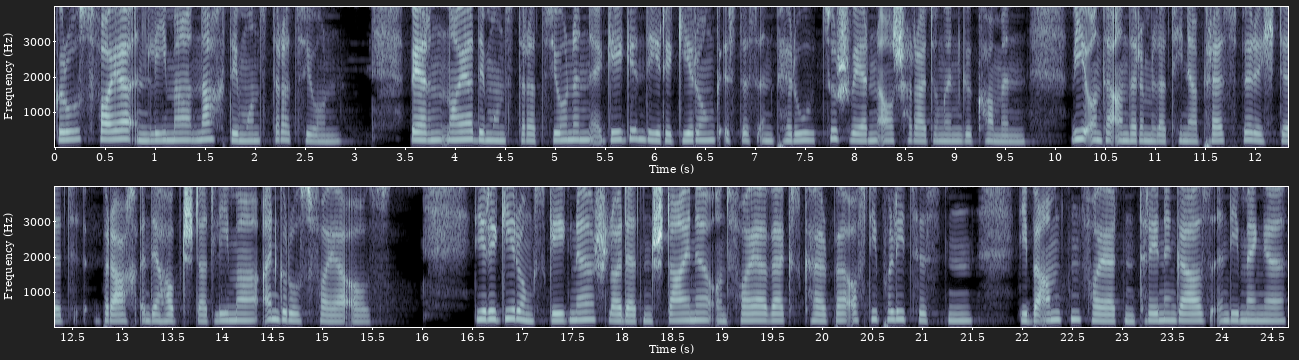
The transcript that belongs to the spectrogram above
Großfeuer in Lima nach Demonstration. Während neuer Demonstrationen gegen die Regierung ist es in Peru zu schweren Ausschreitungen gekommen. Wie unter anderem Latina Press berichtet, brach in der Hauptstadt Lima ein Großfeuer aus. Die Regierungsgegner schleuderten Steine und Feuerwerkskörper auf die Polizisten, die Beamten feuerten Tränengas in die Menge,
